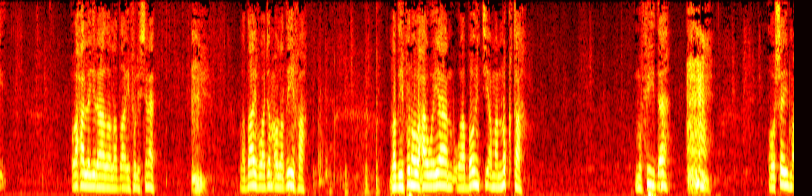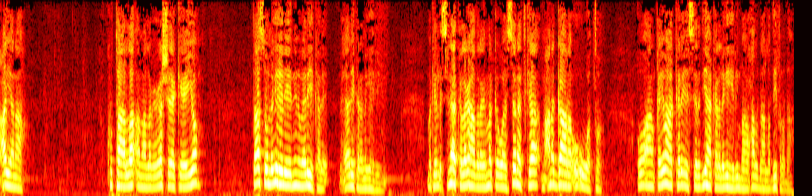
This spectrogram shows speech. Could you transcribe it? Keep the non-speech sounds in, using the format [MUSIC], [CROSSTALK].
waxaa la yidhaahdo ladaa'ifu lisnaad ladaa'if waa jamcu latiifa ladiifuna waxaa weeyaan waa bointi ama nukta mufiid ah oo shay mucayan ah ku taala ama lagaga sheekeeyo taasoon laga helaynin meelihii kale waxyaalihii kale aan laga helaynin marka isnaadka laga hadlaya marka waa sanadka macno gaara oo u wato oo aan qeybaha kale ee sanadyaha kale laga helin baa waxaa la dhaha ladiif la dhaha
